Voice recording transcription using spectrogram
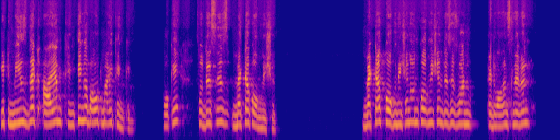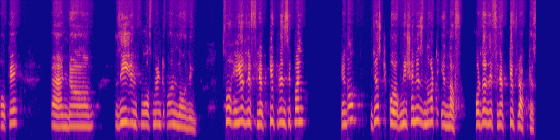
It means that i am thinking about my thinking okay? So this is metacognition. Metacognition on cognition this is one advanced level okay? And um, reinforcement on learning. So here reflective principle you know just cognition is not enough for the reflective practice.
